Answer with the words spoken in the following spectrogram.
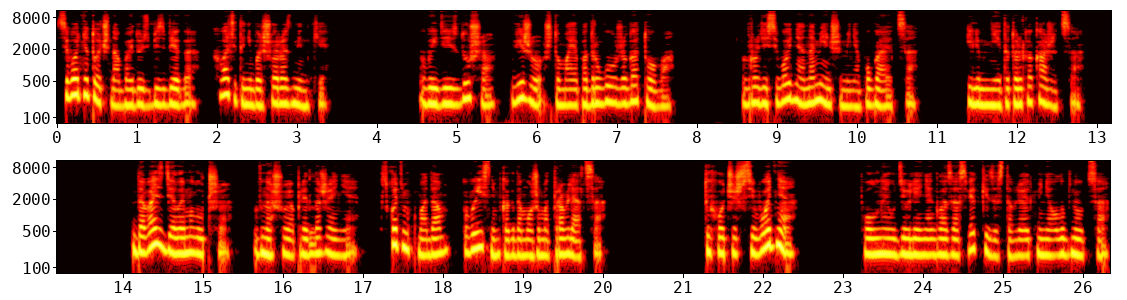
Сегодня точно обойдусь без бега, хватит и небольшой разминки. Выйдя из душа, вижу, что моя подруга уже готова. Вроде сегодня она меньше меня пугается. Или мне это только кажется? Давай сделаем лучше, вношу я предложение. Сходим к мадам, выясним, когда можем отправляться. Ты хочешь сегодня? Полное удивление глаза Светки заставляют меня улыбнуться.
